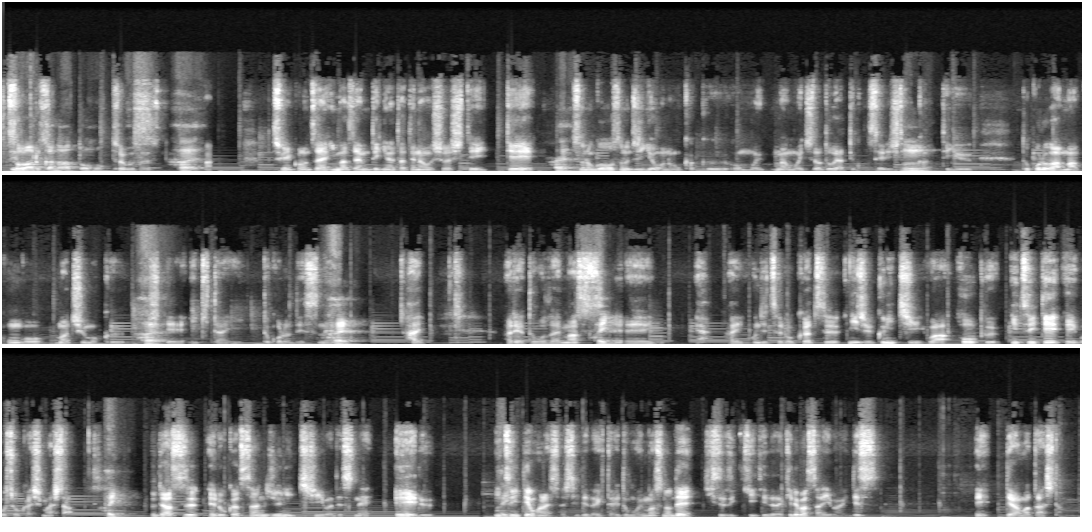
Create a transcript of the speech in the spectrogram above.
ではあるかなと思ってそういうことです。はい。確かにこの財今、財務的な立て直しをしていって、はい。その後、その事業の核をもう,、まあ、もう一度どうやってこう整理していくかっていうところは、まあ、今後、まあ、注目していきたいところですね。はい。はい。ありがとうございます。はいえーはい、本日6月29日は、ホープについてえーご紹介しました。はい。で明日、えー6月30日はですね、エールについてお話しさせていただきたいと思いますので、引き続き聞いていただければ幸いです。えーではまた明日。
